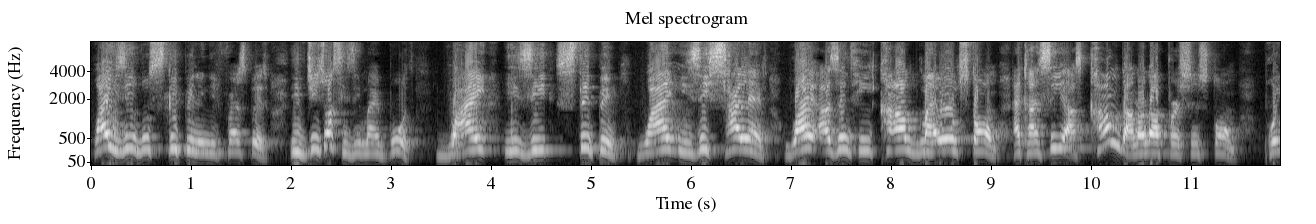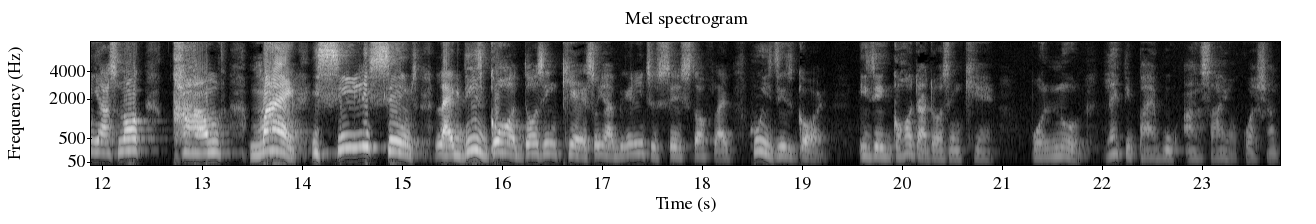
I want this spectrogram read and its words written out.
why is he even sleeping in the first place? If Jesus is in my boat, why is he sleeping? Why is he silent? Why hasn't he calmed my own storm? I can see he has calmed another person's storm, but he has not calmed mine. It simply seems like this God doesn't care. So you are beginning to say stuff like, who is this God? Is a God that doesn't care. But no, let the Bible answer your question.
